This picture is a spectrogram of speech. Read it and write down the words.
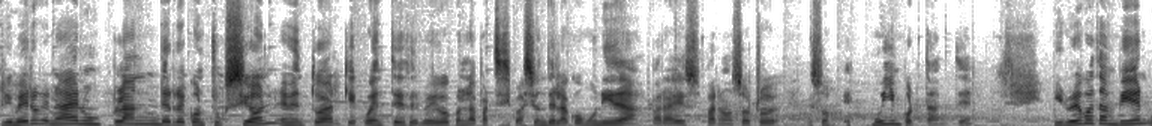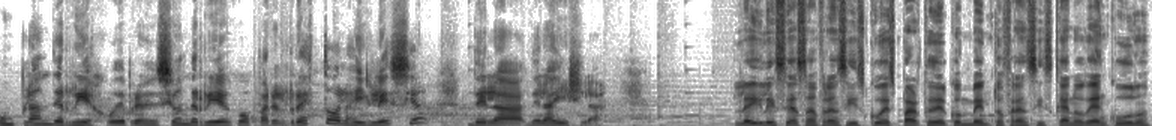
primero que nada en un plan de reconstrucción eventual que cuente desde luego con la participación de la comunidad. Para eso, para nosotros eso es muy importante. Y luego también un plan de riesgo, de prevención de riesgos para el resto de las iglesias de la, de la isla. La iglesia San Francisco es parte del convento franciscano de Ancudo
